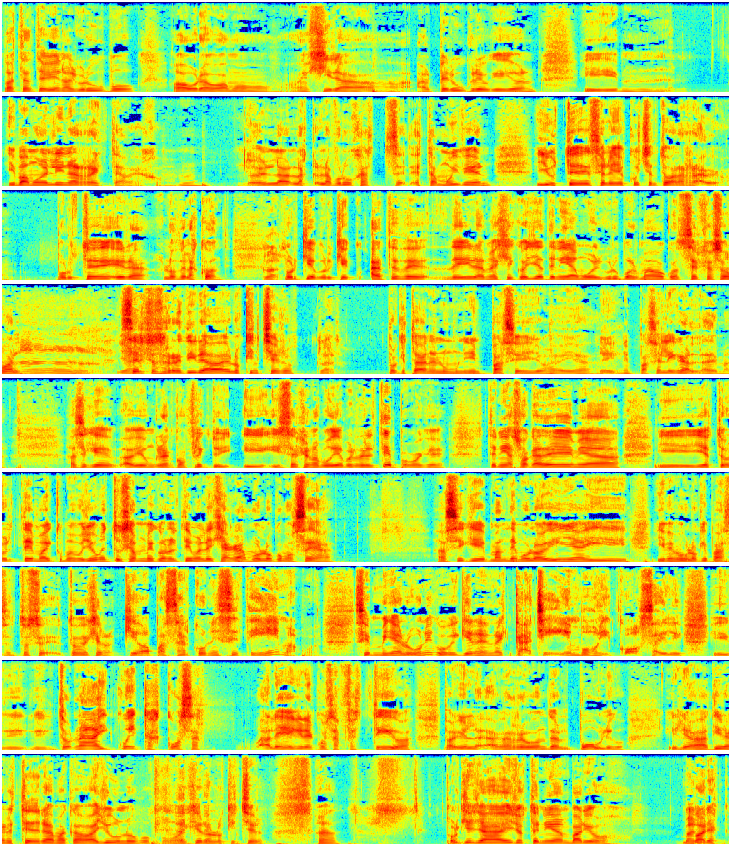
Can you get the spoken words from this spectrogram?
bastante bien al grupo, ahora vamos en gira al Perú creo que iban, y, mm, y vamos en línea recta, viejo. las brujas están muy bien y ustedes se les escuchan todas las radios por ustedes era los de las Condes. ¿Por qué? Porque antes de, ir a México ya teníamos el grupo armado con Sergio Sobal. Ah, Sergio se retiraba de los quincheros. Claro. Porque estaban en un impasse ellos, había un impasse legal además. Así que había un gran conflicto y, Sergio no podía perder el tiempo porque tenía su academia y, y esto, el tema. Y como yo me entusiasmé con el tema, le dije, hagámoslo como sea Así que mandémoslo a Viña y, vemos lo que pasa. Entonces todos dijeron, ¿qué va a pasar con ese tema? Si en Viña lo único que quieren es cachimbos y cosas, y, y, y, y cuecas, cosas alegres, cosas festivas, para que agarre onda al público. Y le va a tirar este drama caballuno, como dijeron los quincheros. ¿ah? Porque ya ellos tenían varios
